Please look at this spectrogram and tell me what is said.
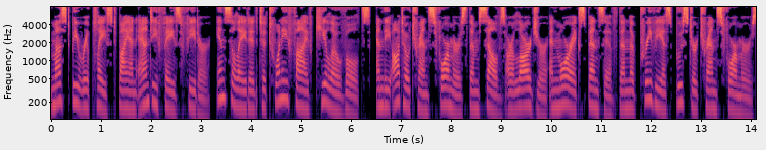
must be replaced by an anti-phase feeder, insulated to 25 kV, and the autotransformers themselves are larger and more expensive than the previous booster transformers.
